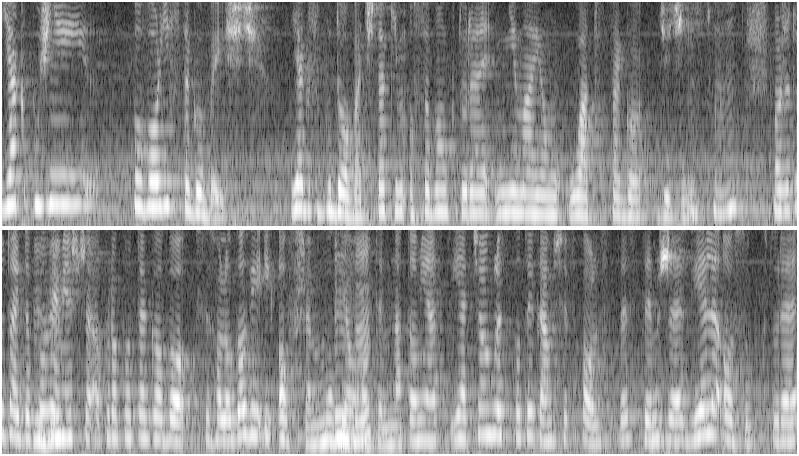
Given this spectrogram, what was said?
jak później powoli z tego wyjść? Jak zbudować takim osobom, które nie mają łatwego dzieciństwa? Mhm. Może tutaj dopowiem jeszcze a propos tego, bo psychologowie i owszem mówią Mhm. o tym, natomiast ja ciągle spotykam się w Polsce z tym, że wiele osób, które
